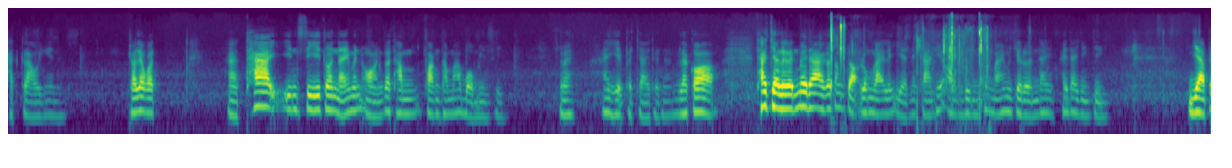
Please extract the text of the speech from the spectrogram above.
ขัดเกลาอย่างนี้นะเขาเรียกว่าอ่าถ้าอินทรีย์ตัวไหนมันอ่อนก็ทำฟังธรรมะบ่มอินทรีย์ใช่ไหมให้เหตุปัจจัยตัวนั้น แล้วก็ ถ้าเจริญไม่ได้ก็ต้องเจาะลงรายละเอียดในการที่เอาดึงขึ้นมาให้มันเจริญได้ให้ได้จริง ๆ อย่าไป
